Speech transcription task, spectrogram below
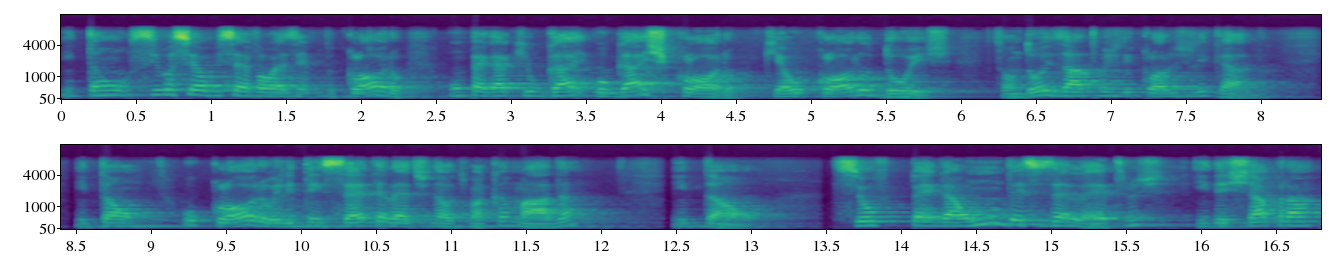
Então, se você observar o exemplo do cloro, vamos pegar aqui o gás, o gás cloro, que é o cloro 2. São dois átomos de cloro ligados. Então, o cloro ele tem sete elétrons na última camada. Então, se eu pegar um desses elétrons e deixar para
